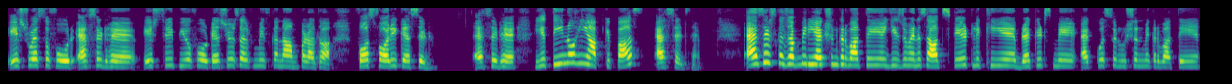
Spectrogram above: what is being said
H two S O four acid है H three P O four test yourself में इसका नाम पड़ा था। फॉस्फोरिक एसिड एसिड है। ये तीनों ही आपके पास एसिड्स हैं। एसिड्स का जब भी रिएक्शन करवाते हैं, ये जो मैंने सात स्टेट लिखी है ब्रैकेट्स में एक्वस सोल्यूशन में करवाते हैं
